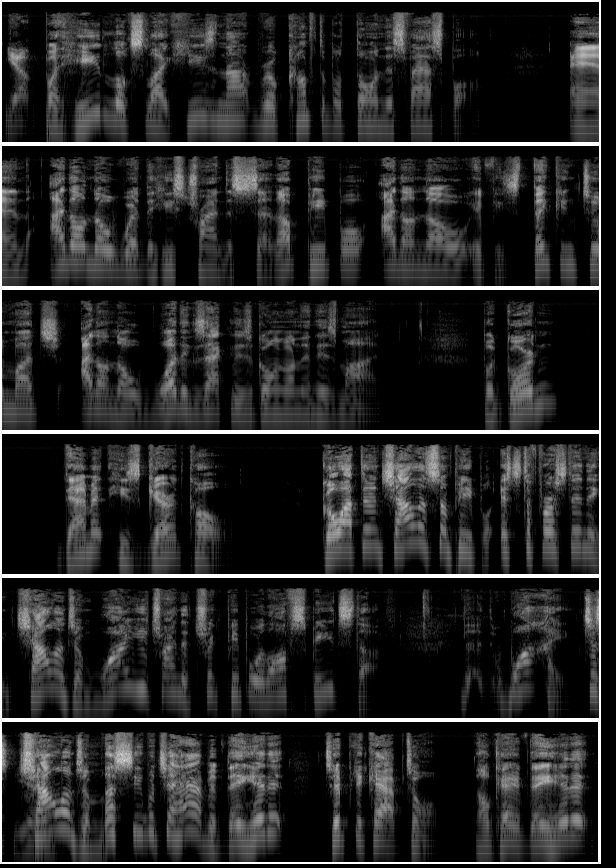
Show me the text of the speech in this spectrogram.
Yep. But he looks like he's not real comfortable throwing this fastball. And I don't know whether he's trying to set up people. I don't know if he's thinking too much. I don't know what exactly is going on in his mind. But Gordon, damn it, he's Garrett Cole. Go out there and challenge some people. It's the first inning. Challenge them. Why are you trying to trick people with off speed stuff? Why? Just yeah. challenge them. Let's see what you have. If they hit it, tip your cap to them. Okay. If they hit it,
